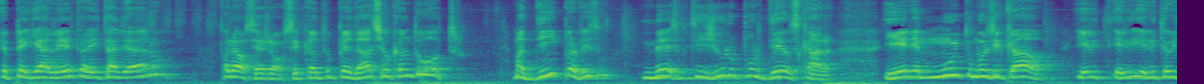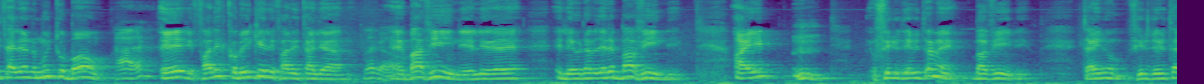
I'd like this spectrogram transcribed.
eu peguei a letra italiano, falei, ó, oh, Sérgio, você canta um pedaço e eu canto outro. Mas de improviso, mesmo, te juro por Deus, cara. E ele é muito musical. Ele, ele, ele tem um italiano muito bom. Ah, é? Ele fala, como é que ele fala italiano? Legal. É Bavini, ele é, ele, o nome dele é Bavini. Aí, o filho dele também, Bavini. Tá indo, o filho dele está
